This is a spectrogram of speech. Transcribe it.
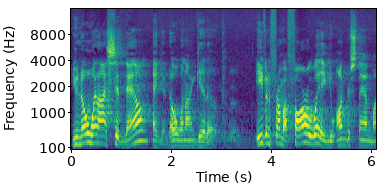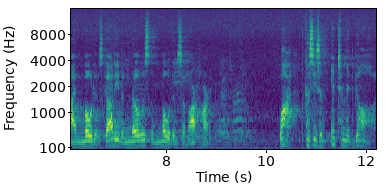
You know when I sit down and you know when I get up. Even from afar away, you understand my motives. God even knows the motives of our heart. Why? Because He's an intimate God.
